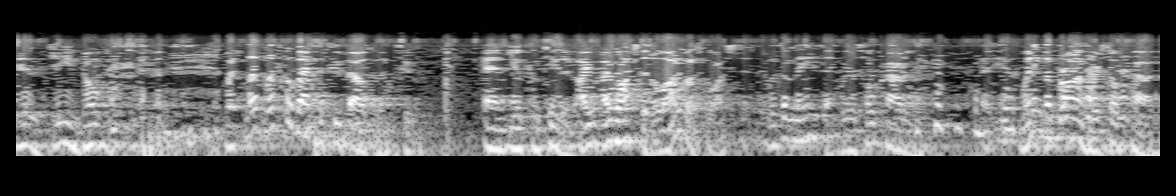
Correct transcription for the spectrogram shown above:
is gene doping. but let, let's go back to 2002. And you competed. I, I watched it. A lot of us watched it. It was amazing. We were so proud of. And Winning the bronze, we were so proud.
